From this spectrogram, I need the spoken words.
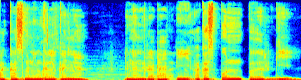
Akas meninggalkannya. Dengan berat hati, Akas pun pergi.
